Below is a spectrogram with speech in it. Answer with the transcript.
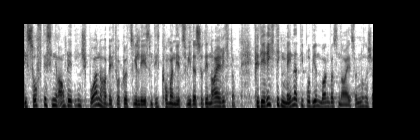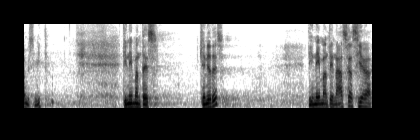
die Softe sind im Augenblick in Sporno, habe ich vor kurzem gelesen, die kommen jetzt wieder, so die neue Richtung. Für die richtigen Männer, die probieren morgen was Neues. Und muss noch schauen, bis mit die nehmen das. Kennt ihr das? Die nehmen den Nasrasierer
